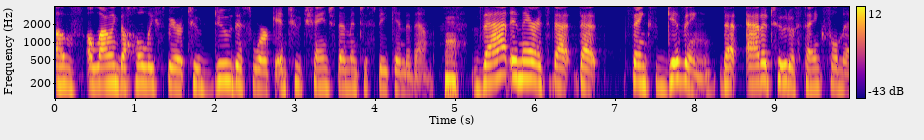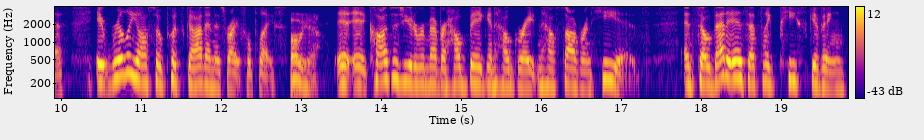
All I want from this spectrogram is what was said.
of allowing the Holy Spirit to do this work and to change them and to speak into them. Hmm. That in there, it's that that thanksgiving, that attitude of thankfulness. It really also puts God in his rightful place. Oh yeah. It, it causes you to remember how big and how great and how sovereign he is. And so that is, that's like peace giving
